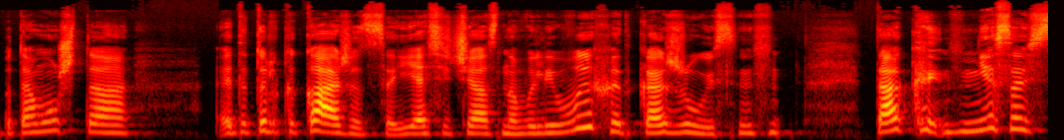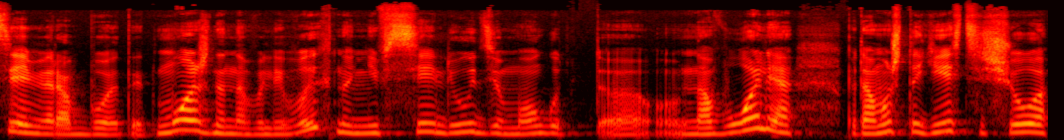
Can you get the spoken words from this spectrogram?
Потому что это только кажется, я сейчас на волевых откажусь. так не со всеми работает. Можно на волевых, но не все люди могут э, на воле, потому что есть еще,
